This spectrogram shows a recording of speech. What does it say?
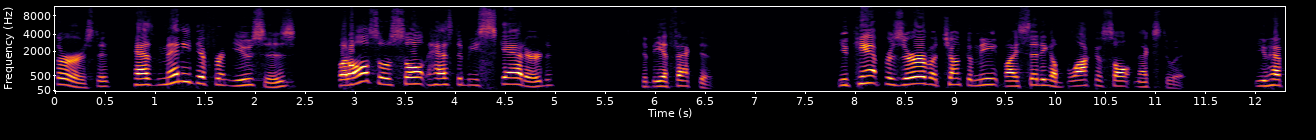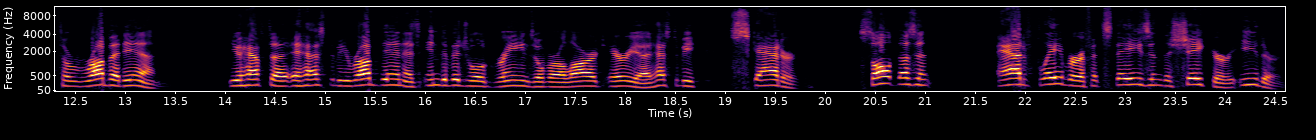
thirst. It has many different uses, but also salt has to be scattered to be effective. You can't preserve a chunk of meat by setting a block of salt next to it. You have to rub it in. You have to, it has to be rubbed in as individual grains over a large area. It has to be scattered. Salt doesn't add flavor if it stays in the shaker either.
